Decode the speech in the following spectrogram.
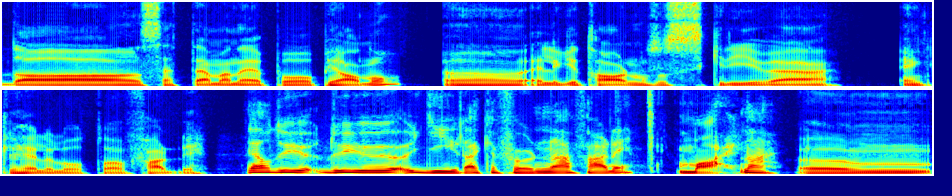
da setter jeg meg ned på piano eller gitaren, og så skriver jeg egentlig hele låta ferdig. Ja, du, du gir deg ikke før den er ferdig. Nei. Nei. Um,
